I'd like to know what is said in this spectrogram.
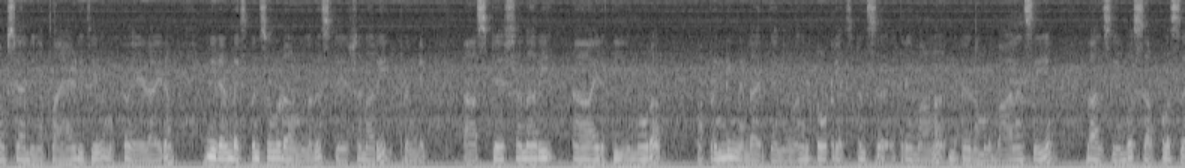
ഔട്ട്സ്റ്റാൻഡിങ് അപ്പോൾ ആഡ് ചെയ്ത് മൊത്തം ഏഴായിരം. ഇനി രണ്ട് എക്സ്പെൻസും കൂടെ ആണുള്ളത്. സ്റ്റേഷനറി പ്രിന്റിങ് സ്റ്റേഷനറി ആയിരത്തി ഇരുന്നൂറ് പ്രിന്റിങ് രണ്ടായിരത്തി അഞ്ഞൂറ് അങ്ങനെ ടോട്ടൽ എക്സ്പെൻസ് എത്രയുമാണ്? എന്നിട്ട് നമ്മൾ ബാലൻസ് ചെയ്യും. ബാലൻസ് ചെയ്യുമ്പോൾ സർപ്ലസ്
